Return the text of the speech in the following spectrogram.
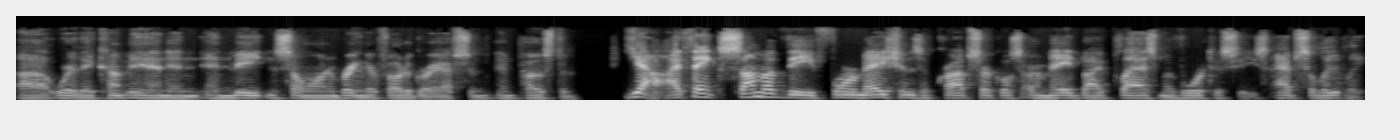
uh, where they come in and, and meet and so on and bring their photographs and, and post them. Yeah, I think some of the formations of crop circles are made by plasma vortices. Absolutely.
